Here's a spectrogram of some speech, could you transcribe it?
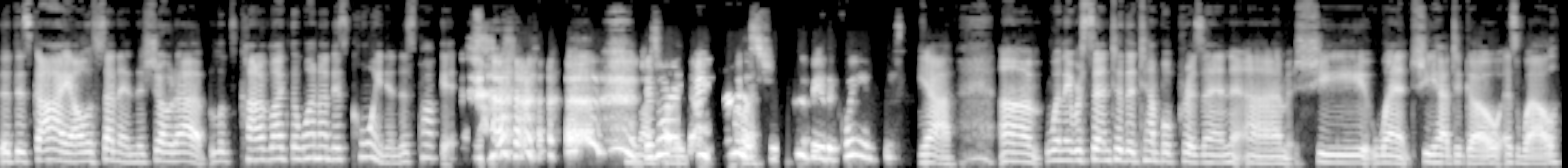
that this guy all of a sudden that showed up looks kind of like the one on his coin in his pocket. She's wearing big dress. She could be the queen. Yeah. Um, when they were sent to the temple prison, um, she went, she had to go as well.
